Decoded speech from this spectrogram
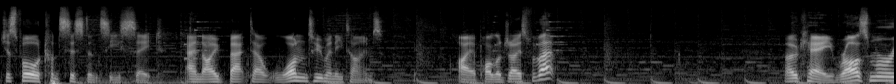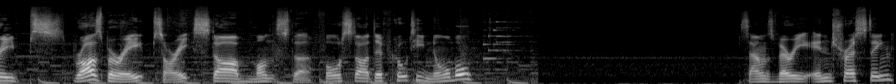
Just for consistency's sake. And I backed out one too many times. I apologize for that. Okay, Raspberry, Raspberry, sorry, Star Monster. Four star difficulty, normal. Sounds very interesting.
